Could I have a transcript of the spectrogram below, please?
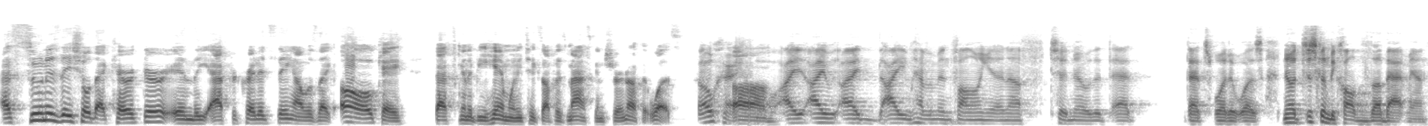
As soon as they showed that character in the after credits thing, I was like, oh, okay, that's going to be him when he takes off his mask, and sure enough, it was. Okay. Um, cool. I, I I I haven't been following it enough to know that that that's what it was. No, it's just going to be called the Batman.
